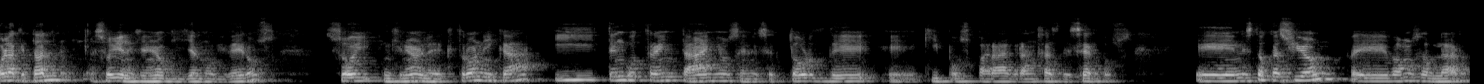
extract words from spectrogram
Hola, ¿qué tal? Soy el ingeniero Guillermo Viveros. Soy ingeniero en electrónica y tengo 30 años en el sector de eh, equipos para granjas de cerdos. en esta ocasión eh, vamos a hablar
